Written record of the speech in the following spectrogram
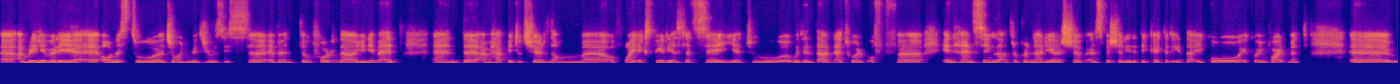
Uh, I'm really very uh, honest to uh, join with you this uh, event for the UNIMED and uh, I'm happy to share some of my experience, let's say, to within the network of enhancing the entrepreneurship, especially dedicated in the eco, eco environment. Um,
